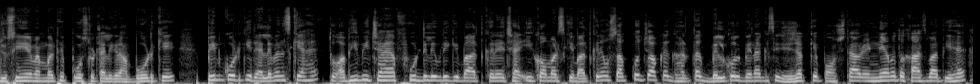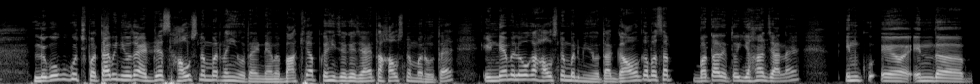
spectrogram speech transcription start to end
जो सीनियर मेंबर थे पोस्ट और टेलीग्राफ बोर्ड के पिन कोड की रेलेवेंस क्या है? तो अभी भी चाहे आप फ़ूड डिलीवरी की बात करें, चाहे ई कॉमर्स की बात करें, वो सब कुछ जो आपके घर तक बिल्कुल बिना किसी झिझक के पहुँचता है। और इंडिया में तो खास बात यह है, लोगों को कुछ पता भी नहीं होता एड्रेस हाउस नंबर नहीं होता इंडिया में। बाकी आप कहीं जगह जाएँ तो हाउस नंबर होता है। इंडिया में लोगों का हाउस नंबर भी नहीं होता। गाँव का बस आप बता देते हो, यहाँ जाना है। In in the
